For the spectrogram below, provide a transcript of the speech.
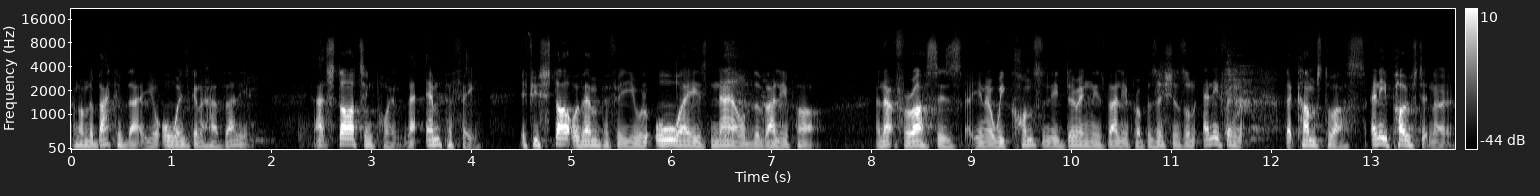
And on the back of that, you're always going to have value. That starting point, that empathy. If you start with empathy, you will always nail the value part. And that for us is, you know, we're constantly doing these value propositions on anything that, that comes to us, any post-it note.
